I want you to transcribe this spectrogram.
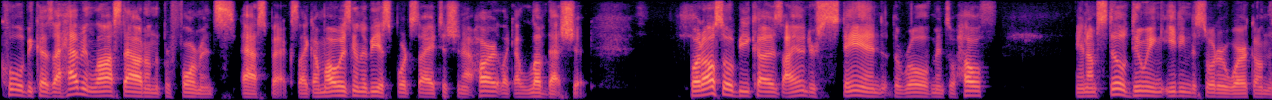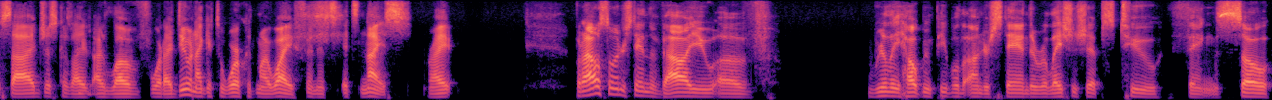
cool because i haven't lost out on the performance aspects. Like i'm always going to be a sports dietitian at heart like i love that shit. But also because i understand the role of mental health and i'm still doing eating disorder work on the side just because I, mm-hmm. I love what i do and i get to work with my wife and it's it's nice right but i also understand the value of really helping people to understand their relationships to things so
